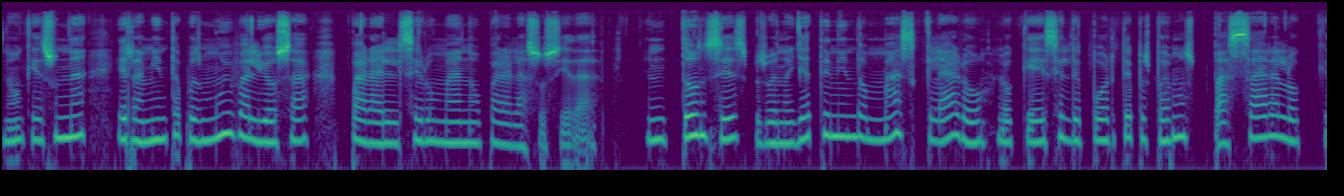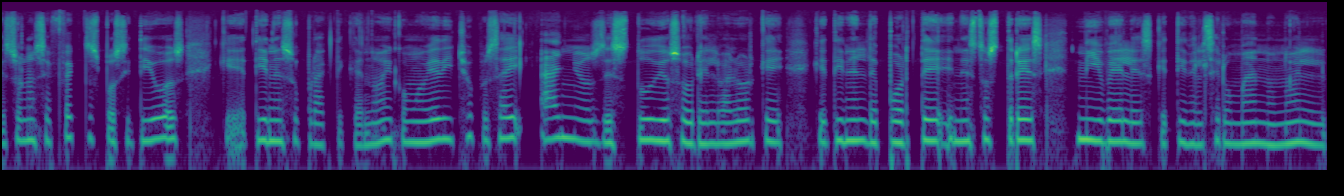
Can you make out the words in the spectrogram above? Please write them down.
¿no? Que es una herramienta pues muy valiosa para el ser humano, para la sociedad. Entonces, pues bueno, ya teniendo más claro lo que es el deporte, pues podemos pasar a lo que son los efectos positivos que tiene su práctica, ¿no? Y como había dicho, pues hay años de estudio sobre el valor que, tiene el deporte en estos tres niveles que tiene el ser humano, ¿no? El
